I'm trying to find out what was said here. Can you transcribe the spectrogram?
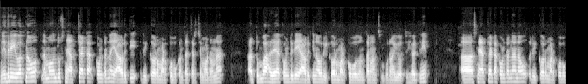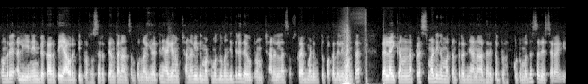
ಸ್ನೇಹಿತರೆ ಇವತ್ತು ನಾವು ನಮ್ಮ ಒಂದು ಸ್ನ್ಯಾಪ್ಚಾಟ್ ಅಕೌಂಟನ್ನು ಯಾವ ರೀತಿ ರಿಕವರ್ ಮಾಡ್ಕೋಬೇಕಂತ ಚರ್ಚೆ ಮಾಡೋಣ. ಅದು ತುಂಬಾ ಹಳೆ ಅಕೌಂಟ್ ಇದೆ, ಯಾವ ರೀತಿ ನಾವು ರಿಕವರ್ ಮಾಡ್ಕೋಬೋದು ಅಂತ ನಾನು ಸಂಪೂರ್ಣವಾಗಿ ಇವತ್ತು ಹೇಳ್ತೀನಿ. ಸ್ನ್ಯಾಪ್ಚಾಟ್ ಅಕೌಂಟನ್ನು ನಾವು ರಿಕವರ್ ಮಾಡ್ಕೋಬೇಕಂದ್ರೆ ಅಲ್ಲಿ ಏನೇನು ಬೇಕಾಗುತ್ತೆ, ಯಾವ ರೀತಿ ಪ್ರೊಸೆಸ್ ಇರುತ್ತೆ ಅಂತ ನಾನು ಸಂಪೂರ್ಣವಾಗಿ ಹೇಳ್ತೀನಿ. ಹಾಗೆ ನಮ್ಮ ಚಾನಲ್ಗೆ ಮೊಟ್ಟ ಮೊದಲು ಬಂದಿದ್ರೆ ದಯವಿಟ್ಟು ನಮ್ಮ ಚಾನಲ್ನ ಸಬ್ಸ್ಕ್ರೈಬ್ ಮಾಡಿಬಿಟ್ಟು ಪಕ್ಕದಲ್ಲಿರುವಂಥ ಬೆಲ್ ಐಕನ್ನ ಪ್ರೆಸ್ ಮಾಡಿ, ನಮ್ಮ ತಂತ್ರಜ್ಞಾನ ಆಧಾರಿತ ಬೃಹತ್ ಕುಟುಂಬದ ಸದಸ್ಯರಾಗಿ.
